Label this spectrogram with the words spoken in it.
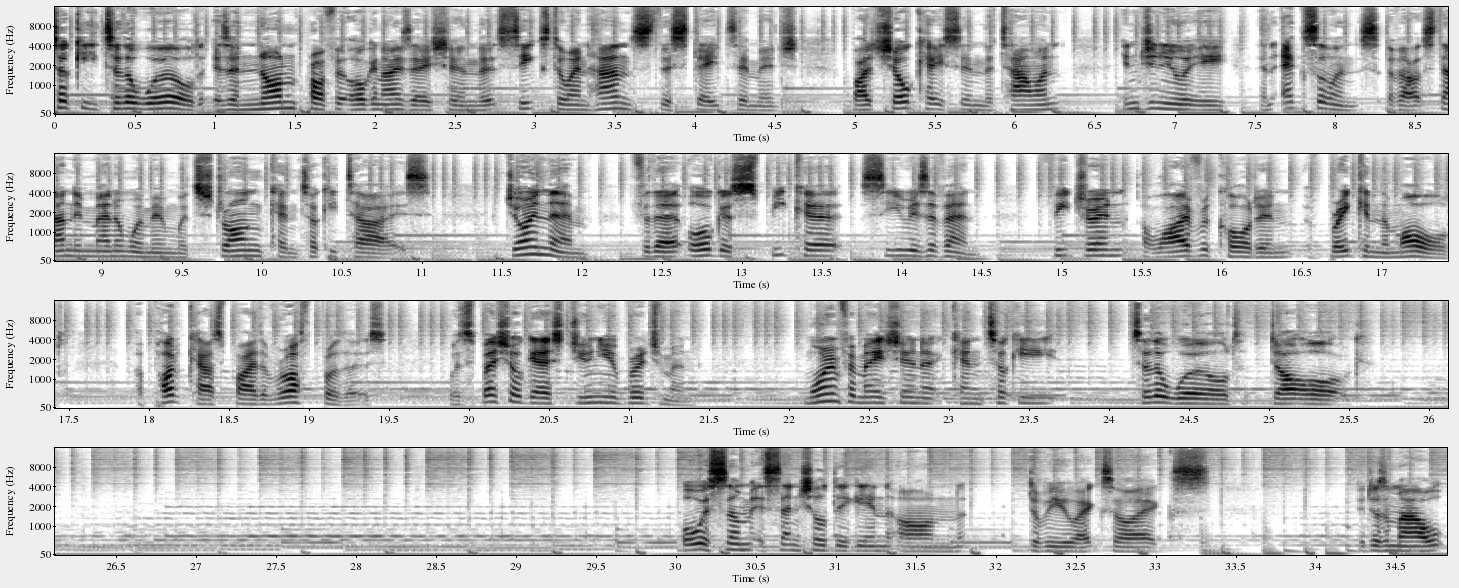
Kentucky to the World is a non profit organisation that seeks to enhance the state's image by showcasing the talent, ingenuity, and excellence of outstanding men and women with strong Kentucky ties. Join them for their August Speaker Series event featuring a live recording of Breaking the Mold, a podcast by the Roth brothers, with special guest Junior Bridgeman. More information at kentuckytotheworld.org. Some essential digging on WXOX. It doesn't matter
